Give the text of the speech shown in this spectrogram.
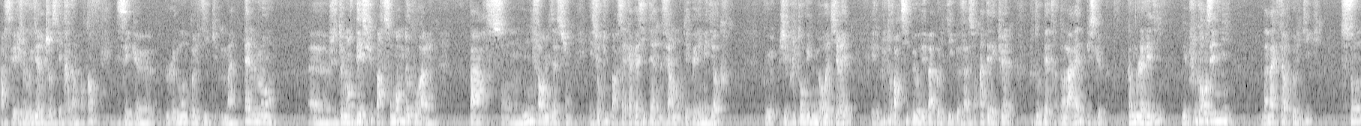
parce que je vais vous dire une chose qui est très importante, c'est que le monde politique m'a tellement euh, justement déçu par son manque de courage, par son uniformisation et surtout par sa capacité à ne faire monter que les médiocres, que j'ai plutôt envie de me retirer et de plutôt participer au débat politique de façon intellectuelle plutôt que d'être dans l'arène, puisque, comme vous l'avez dit, les plus grands ennemis d'un acteur politique sont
